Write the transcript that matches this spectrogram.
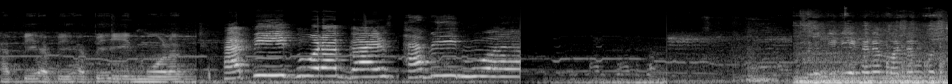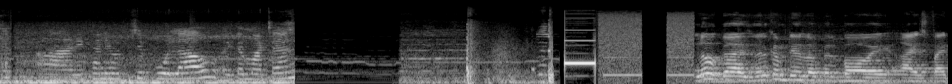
Happy happy happy Eid Mubarak happy Eid Mubarak guys happy Eid Mubarak দিদি এখানে মাটন করছে। আর এখানে হচ্ছে পোলাও এটা mutton hello guys welcome to local boy ice five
